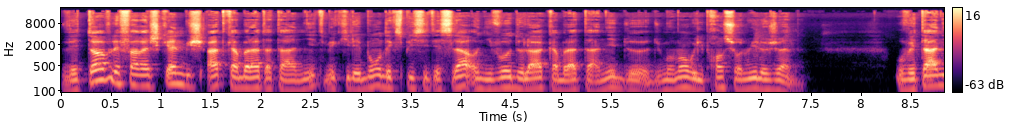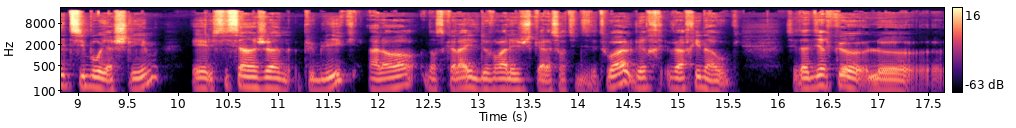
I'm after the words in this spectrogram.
Vetov le fareshken bishat kabbalat ta'anit, mais qu'il est bon d'expliciter cela au niveau de la kabbalat ta'anit, du moment où il prend sur lui le jeûne. Ou vetanit sibur yashlim, et si c'est un jeûne public, alors dans ce cas-là, il devra aller jusqu'à la sortie des étoiles, vers C'est-à-dire que le,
